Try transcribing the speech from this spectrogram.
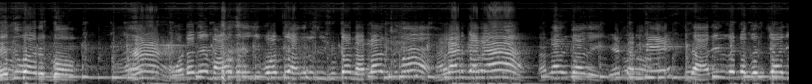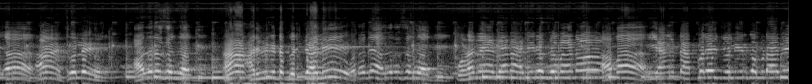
மெதுவா இருக்கும். உடனே மாவு பதிஞ்சு போட்டு அதிரசம் சுட்டா நல்லா இருக்குமா? நல்லா இருக்காதா? நல்லா இருக்காது. ஏன் தம்பி. இந்த அறிவு கட்ட பெருச்சாலி சொல்லு. அதிரசம் காக்கு. ஆ அறிவுகிட்ட பெருச்சாலி உடனே அதிரசம் காக்கு. உடனே தானே அதிரசம் வேணும்? ஆமா. நீ என்கிட்ட அப்பலே சொல்லி இருக்க கூடாது.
